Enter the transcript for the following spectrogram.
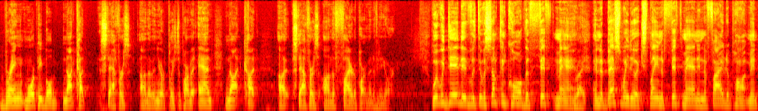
bring more people, not cut staffers on the New York Police Department, and not cut uh, staffers on the Fire Department of New York. What we did, it was there was something called the fifth man. Right. And the best way to explain the fifth man in the fire department,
